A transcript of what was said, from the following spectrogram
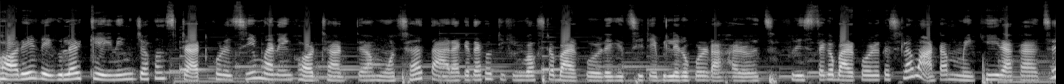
ঘরের রেগুলার ক্লিনিং যখন স্টার্ট করেছি মানে ঘর ঝাঁট দেওয়া, মোছা, তার আগে দেখো টিফিন বক্সটা বার করে রেখেছি টেবিলের উপরে রাখা রয়েছে। ফ্রিজ থেকে বার করে রেখেছিলাম, আটা মেখেই রাখা আছে।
